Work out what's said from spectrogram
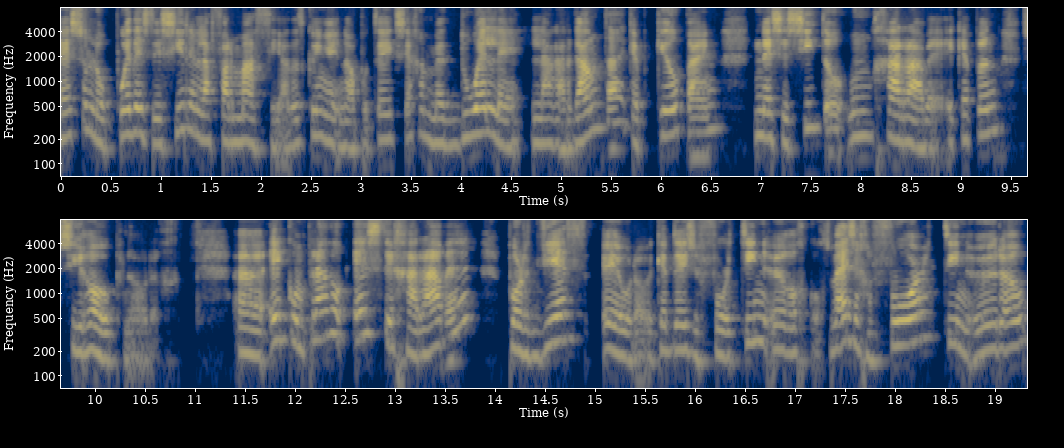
Eso lo puedes decir en la farmacia. Dat kun je in de apotheek zeggen. Me duele la garganta. Ik heb keelpijn. Necesito un jarabe. Ik heb een siroop nodig. Uh, he comprado este jarabe por 10 euro. Ik heb deze voor 10 euro gekocht. Wij zeggen voor 10 euro.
